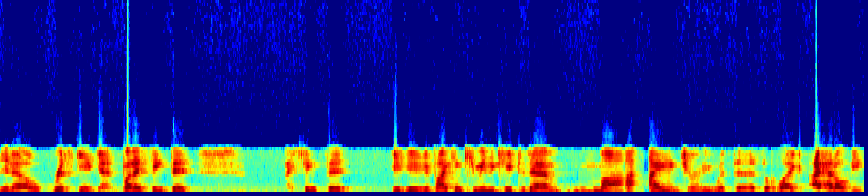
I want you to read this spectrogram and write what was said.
you know, risking again. But I think that I think that if I can communicate to them my journey with this of like I had all these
